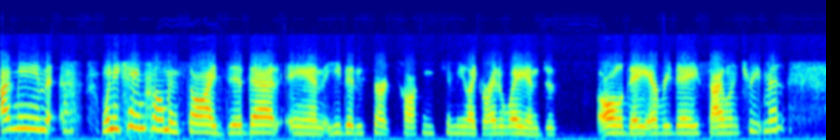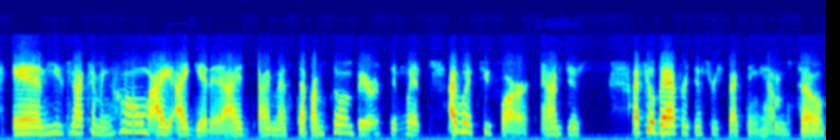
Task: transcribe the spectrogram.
I mean, when he came home and saw I did that, and he didn't start talking to me like right away, and just all day, every day, silent treatment, and he's not coming home. I I get it. I I messed up. I'm so embarrassed and went. I went too far, and I'm just. I feel bad for disrespecting him. So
